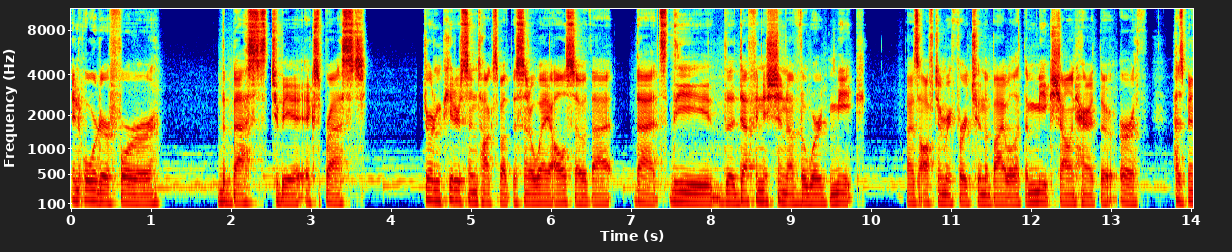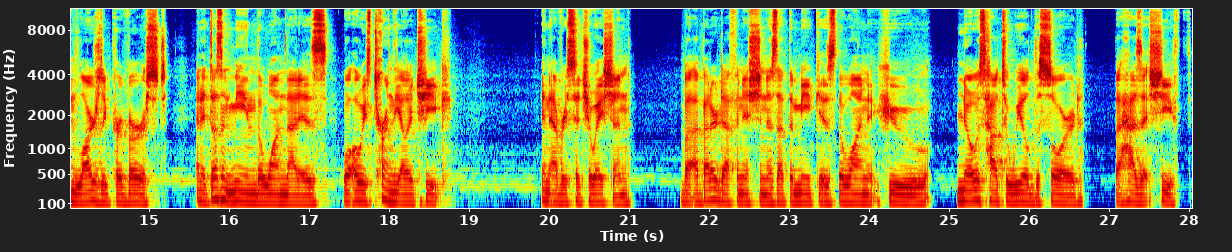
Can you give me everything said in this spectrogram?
in order for the best to be expressed. Jordan Peterson talks about this in a way also that that the the definition of the word meek that is often referred to in the Bible that the meek shall inherit the earth has been largely perversed and it doesn't mean the one that is will always turn the other cheek in every situation. But a better definition is that the meek is the one who knows how to wield the sword but has it sheathed.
